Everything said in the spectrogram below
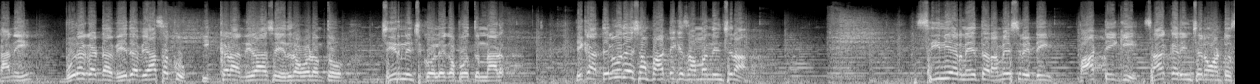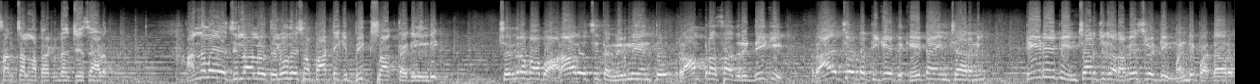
కానీ బూరగడ్డ వేదవ్యాసకు ఇక్కడ నిరాశ ఎదురవ్వడంతో జీర్ణించుకోలేకపోతున్నాడు. ఇక తెలుగుదేశం పార్టీకి సంబంధించిన సీనియర్ నేత రమేష్ రెడ్డి పార్టీకి సహకరించను అంటూ సంచలన ప్రకటన చేశాడు. అన్నమయ్య జిల్లాలో తెలుగుదేశం పార్టీకి బిగ్ షాక్ తగిలింది. చంద్రబాబు అనాలోచిత నిర్ణయంతో రాంప్రసాద్ రెడ్డికి రాయచోట టికెట్ కేటాయించారని టీడీపీ ఇన్ఛార్జిగా రమేష్ రెడ్డి మండిపడ్డారు.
